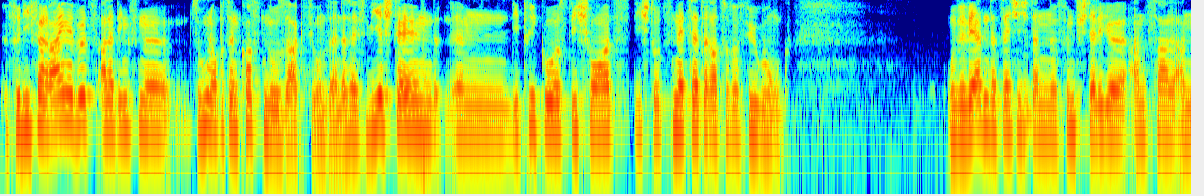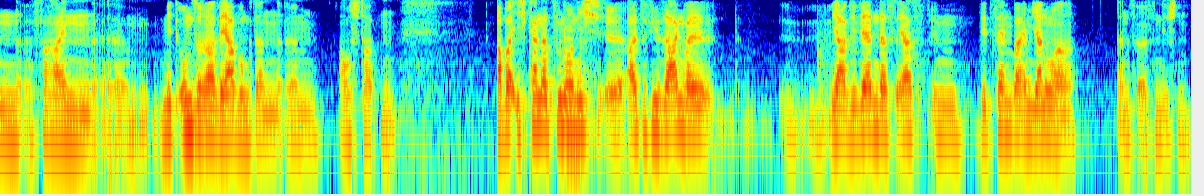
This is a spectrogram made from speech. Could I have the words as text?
Für die Vereine wird es allerdings eine zu 100% kostenlose Aktion sein. Das heißt, wir stellen ähm, die Trikots, die Shorts, die Stutzen etc. zur Verfügung. Und wir werden tatsächlich dann eine fünfstellige Anzahl an Vereinen ähm, mit unserer Werbung dann ähm, ausstatten. Aber ich kann dazu ja. noch nicht äh, allzu viel sagen, weil ja, wir werden das erst im Dezember, im Januar dann veröffentlichen.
